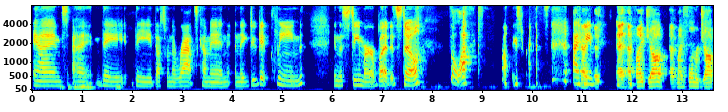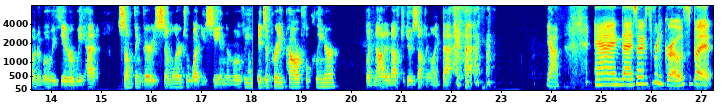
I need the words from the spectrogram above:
And uh, they, they, that's when the rats come in, and they do get cleaned in the steamer, but it's still it's a lot. All these rats. I Yeah, mean, at, at my job, at my former job in a movie theater, we had something very similar to what you see in the movie. It's a pretty powerful cleaner, but not enough to do something like that. yeah, and uh, so it's pretty gross, but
